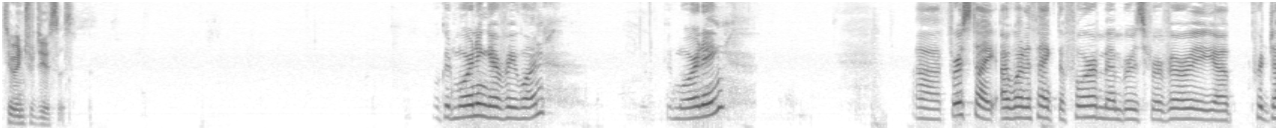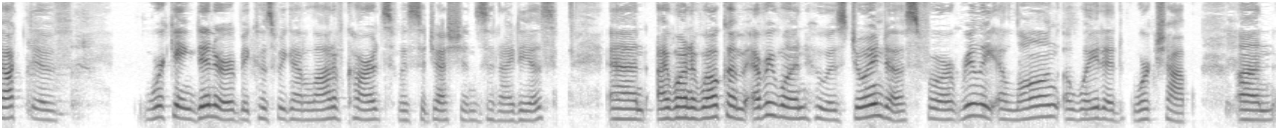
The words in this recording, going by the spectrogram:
to introduce us. Well, good morning, everyone. Good morning. Uh, first, I, I want to thank the forum members for a very uh, productive working dinner because we got a lot of cards with suggestions and ideas. And I want to welcome everyone who has joined us for really a long awaited workshop on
